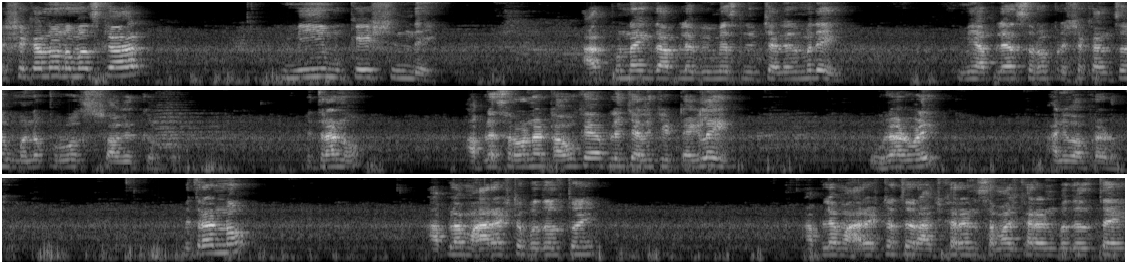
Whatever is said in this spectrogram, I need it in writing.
प्रेक्षकांनो नमस्कार. मी मुकेश शिंदे. आज पुन्हा एकदा आपल्या बी एस न्यूज चॅनलमध्ये मी आपल्या सर्व प्रेक्षकांचं मनपूर्वक स्वागत करतो. मित्रांनो आपल्या सर्वांना ठाऊक आहे आपल्या चॅनलची टॅगलाईन उघडा डोळे आणि वापरा डोके मित्रांनो आपला महाराष्ट्र बदलतो आहे आपल्या महाराष्ट्राचं राजकारण समाजकारण बदलतं आहे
